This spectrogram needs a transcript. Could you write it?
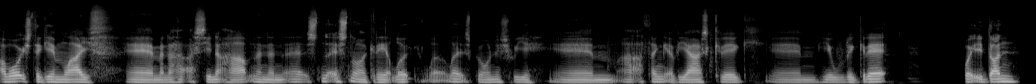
I watched the game live, um, and I, I seen it happening, and it's it's not a great look. Let, us be honest with you. Um, I, I, think if you ask Craig, um, he'll regret what he done,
